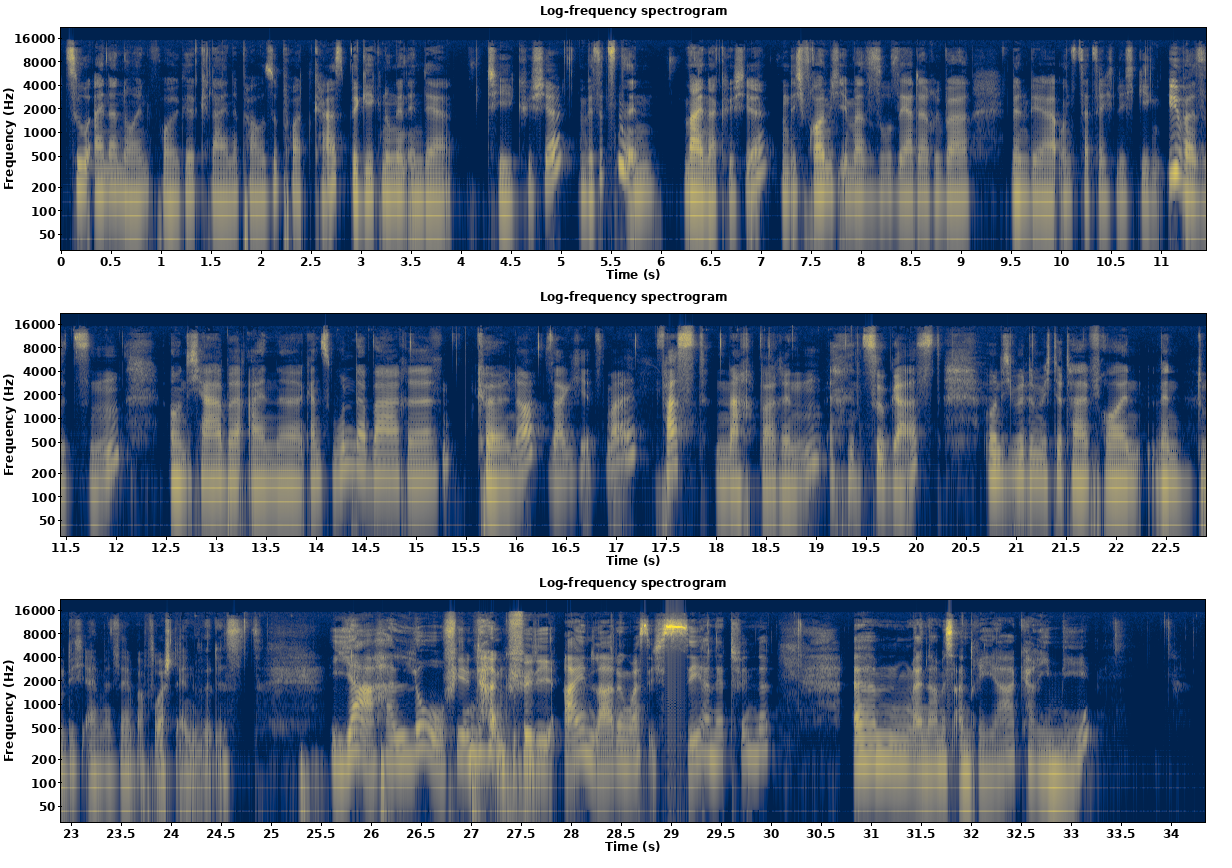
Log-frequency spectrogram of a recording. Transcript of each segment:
zu einer neuen Folge Kleine Pause Podcast Begegnungen in der Teeküche. Wir sitzen in meiner Küche und ich freue mich immer so sehr darüber, wenn wir uns tatsächlich gegenüber sitzen. Und ich habe eine ganz wunderbare Kölner, sage ich jetzt mal, fast Nachbarin zu Gast. Und ich würde mich total freuen, wenn du dich einmal selber vorstellen würdest. Ja, hallo, vielen Dank für die Einladung, was ich sehr nett finde. Ähm, mein Name ist Andrea Karime.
